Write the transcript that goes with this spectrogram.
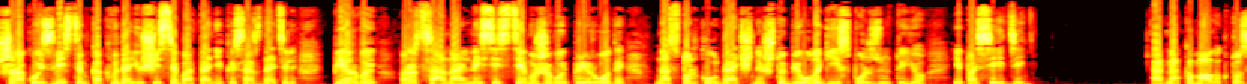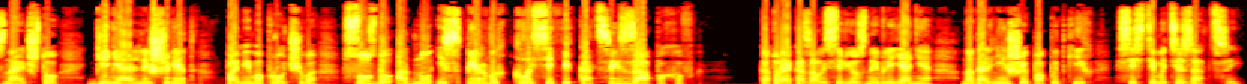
широко известен как выдающийся ботаник и создатель первой рациональной системы живой природы, настолько удачной, что биологи используют ее и по сей день. Однако мало кто знает, что гениальный швед, помимо прочего, создал одну из первых классификаций запахов, которая оказала серьезное влияние на дальнейшие попытки их систематизации.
